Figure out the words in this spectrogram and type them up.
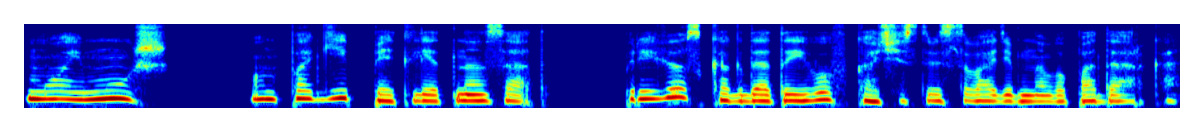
«Мой муж, он погиб пять лет назад, привез когда-то его в качестве свадебного подарка.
